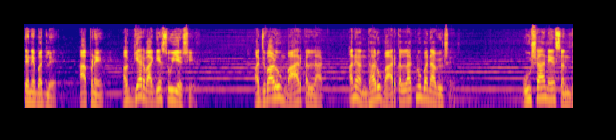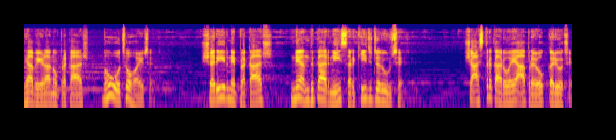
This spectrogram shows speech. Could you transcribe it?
તેને બદલે આપણે અગિયાર વાગ્યે સૂઈએ છીએ. અજવાળું બાર કલાક અને અંધારું બાર કલાકનું બનાવ્યું છે. ઉષાને સંધ્યા વેળાનો પ્રકાશ બહુ ઓછો હોય છે. શરીરને પ્રકાશ ને અંધકારની સરખી જ જરૂર છે. શાસ્ત્રકારોએ આ પ્રયોગ કર્યો છે.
